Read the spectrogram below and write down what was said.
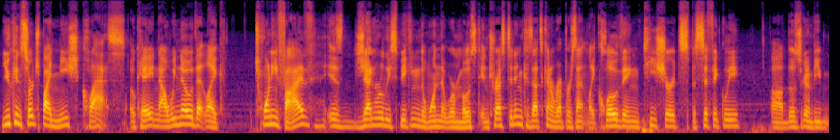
You can search by niche class. Okay. Now we know that like 25 is generally speaking the one that we're most interested in because that's going to represent like clothing, t-shirts specifically. Uh, those are going to be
